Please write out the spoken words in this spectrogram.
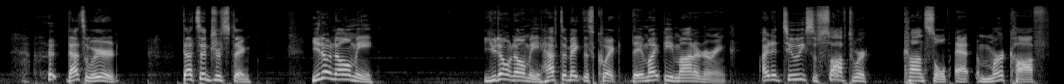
That's weird. That's interesting. You don't know me. You don't know me. Have to make this quick. They might be monitoring. I did two weeks of software consult at Murkoff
